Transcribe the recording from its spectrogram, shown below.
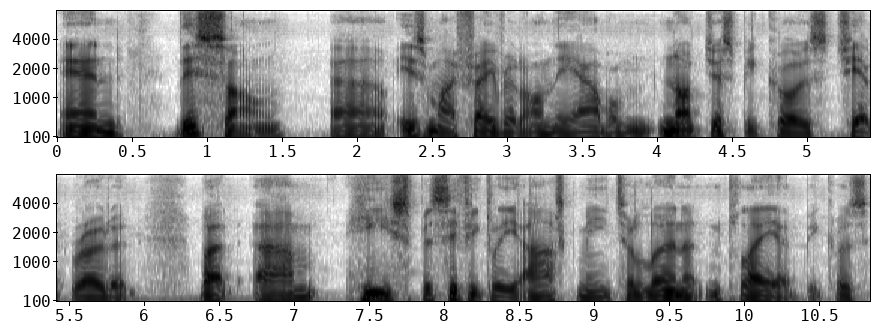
and this song uh, is my favorite on the album. Not just because Chet wrote it, but um, he specifically asked me to learn it and play it because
